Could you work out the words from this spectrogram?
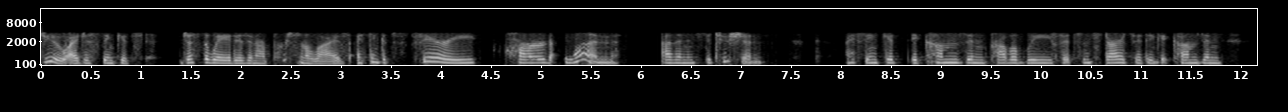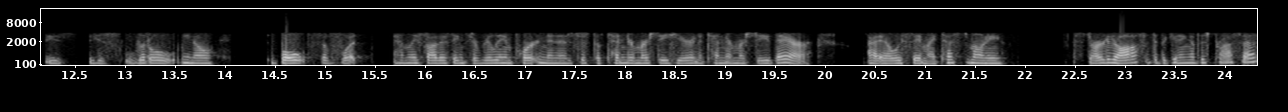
do. I just think it's just the way it is in our personal lives. I think it's very hard won as an institution. I think it, it comes in probably fits and starts. I think it comes in these these little, you know, bolts of what Heavenly Father thinks are really important, and it's just a tender mercy here and a tender mercy there. I always say my testimony started off at the beginning of this process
